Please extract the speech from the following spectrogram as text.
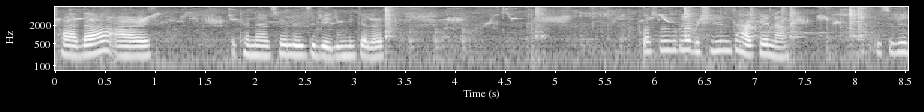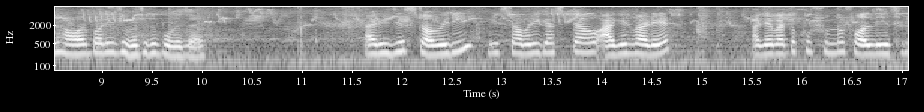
সাদা আর এখানে আছে হলো এই যে বেগুনি কালার। কসমসগুলো বেশি দিন থাকে না। কিছুদিন হওয়ার পরেই ঝরে ঝরে পড়ে যায়। আর এই যে স্ট্রবেরি, এই স্ট্রবেরি গাছটাও আগের বারের আগের বার তো খুব সুন্দর ফল দিয়েছিল,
